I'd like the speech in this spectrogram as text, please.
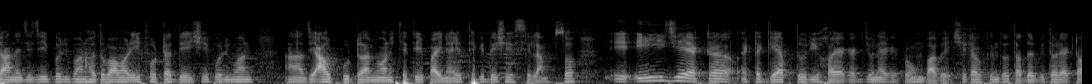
জানে যে যেই পরিমাণ হয়তো বা আমার এফোর্টটা দেয়, সেই পরিমাণ যে আউটপুটটা আমি অনেক ক্ষেত্রেই পাই না, এর থেকে দেশে ছিলাম। সো এই যে একটা একটা গ্যাপ তৈরি হয় এক একজন এক এক রকমভাবে, সেটাও কিন্তু তাদের ভিতরে একটা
